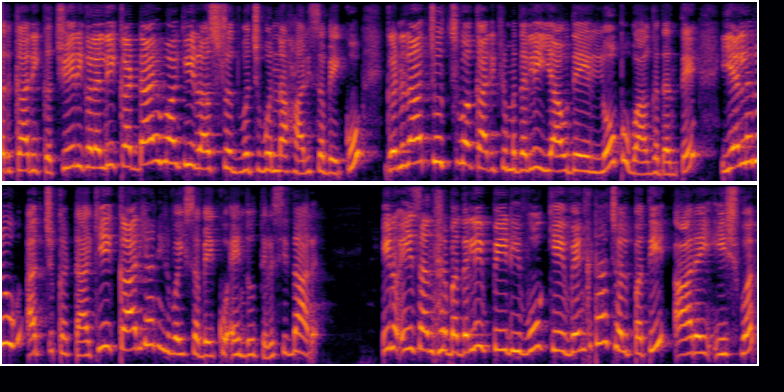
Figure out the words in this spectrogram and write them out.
ಸರ್ಕಾರಿ ಕಚೇರಿಗಳಲ್ಲಿ ಕಡ್ಡಾಯವಾಗಿ ರಾಷ್ಟ್ರಧ್ವಜವನ್ನು ಹಾರಿಸಬೇಕು. ಗಣರಾಜ್ಯೋತ್ಸವ ಕಾರ್ಯಕ್ರಮದಲ್ಲಿ ಯಾವುದೇ ಲೋಪವಾಗದಂತೆ ಎಲ್ಲರೂ ಅಚ್ಚುಕಟ್ಟಾಗಿ ಕಾರ್ಯನಿರ್ವಹಿಸಬೇಕು ಎಂದು ತಿಳಿಸಿದ್ದಾರೆ. ಇನ್ನು ಈ ಸಂದರ್ಭದಲ್ಲಿ PDO K Venkatachalapathi, RI Eshwar,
